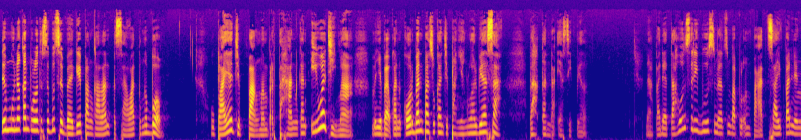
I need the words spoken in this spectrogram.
dan menggunakan pulau tersebut sebagai pangkalan pesawat pengebom. Upaya Jepang mempertahankan Iwo Jima menyebabkan korban pasukan Jepang yang luar biasa, bahkan rakyat sipil. Nah, pada tahun 1944, Saipan yang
